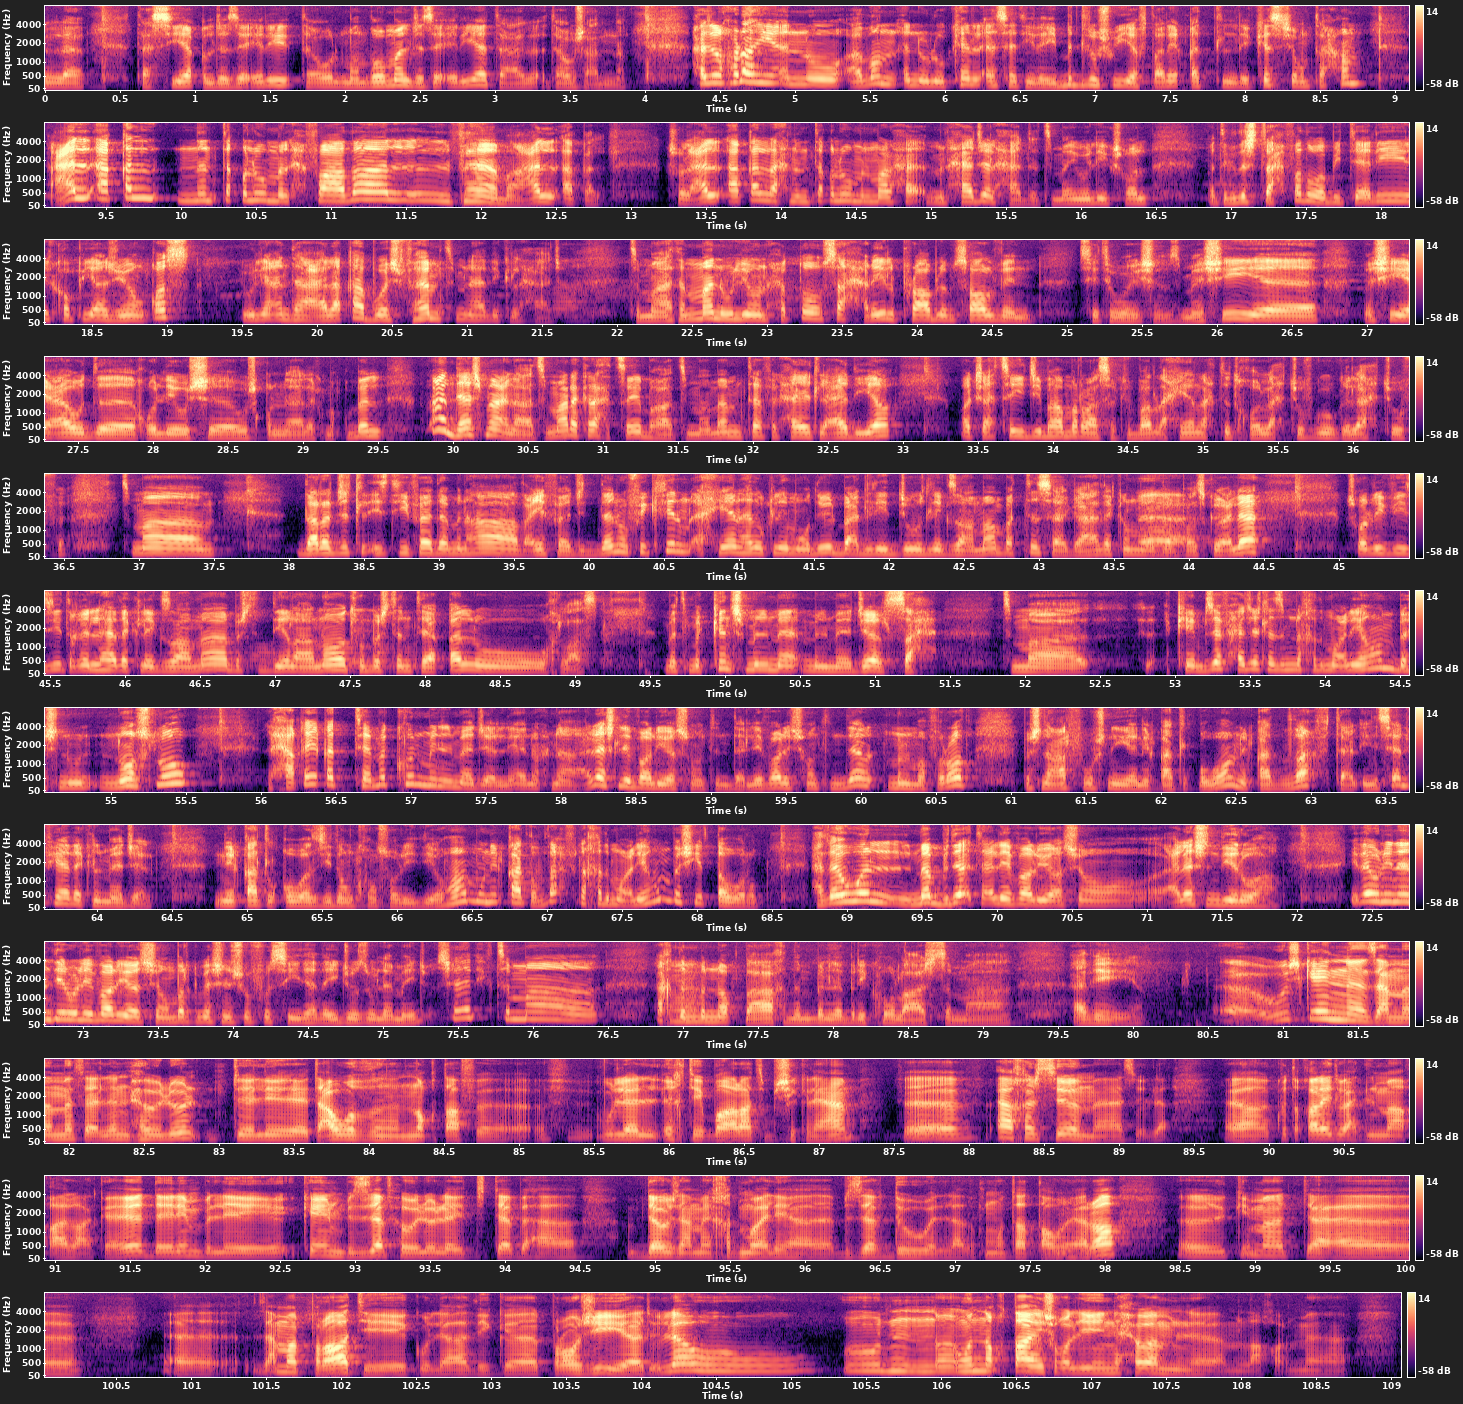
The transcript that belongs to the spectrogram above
تاع السياق الجزائري تاع المنظومة الجزائرية تاع تاع واش عندنا. حاجة أخرى هي أنه أظن أنه لو كان الأساتذة يبدلوا شوية في طريقة les questions تاعهم على الأقل ننتقلوا من الحفاظة الفهامه على الأقل. شغل على الأقل راح ننتقلوا من مرحله من حاجة لحاجة. ما يوليك شغل ما تقدرش تحفظ وبالتالي ال copiage ينقص يولي عندها علاقة بواش فهمت من هذيك الحاجة. تما ثم نوليو نحطوه صح real problem solving situations ماشي ماشي عاود قول لي واش واش قلنا لك من قبل. ما عندهاش معنى. تما راك راح تصيبها. تما ما انت في الحياة العادية ماكش راح تجيبها من راسك. في بعض الأحيان راح تدخل راح تشوف جوجل راح تشوف. تما درجة الاستفادة منها ضعيفة جدا وفي كثير من الأحيان هذوك les modules بعد اللي تجوز l'examen بعد تنسى كاع. هذاك الموديول آه. parce que علاه شغل révisit غير هذاك l'examen باش تدي la note وباش تنتقل وخلاص. ما تمكنش من, من المجال صح تما كاين بزاف حاجات لازم نخدموا عليهم باش نوصلوا الحقيقة التمكن من المجال لأنه إحنا علاش l'évaluation تندار؟ l'évaluation تندار من المفروض باش نعرفوا شنو هي نقاط القوة ونقاط الضعف تاع الإنسان في هذاك المجال. نقاط القوة نزيدو نconsolidيوهم ونقاط الضعف نخدموا عليهم باش يتطوروا. هذا هو المبدأ تاع l'évaluation علاش نديروها. إذا ولينا نديروا l'évaluation برك باش نشوفوا السيد هذا يجوز ولا ما يجوزش هذيك تما أخدم آه. بالنقطة أخدم بال bricolage تما هذه. هي واش كاين زعما مثلا حلول اللي تعوض النقطة في, ولا الاختبارات بشكل عام في آخر سومات ولا؟ آه، كنت قريت واحد المقال هكا دايرين باللي كاين بزاف حلول اللي تتبعها بداو زعما يخدموا عليها بزاف دول هذوك متطورة. آه، كيما تاع زعما براتيك ولا هذيك بروجيات ولا والنقطة شغل ينحوها من الآخر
